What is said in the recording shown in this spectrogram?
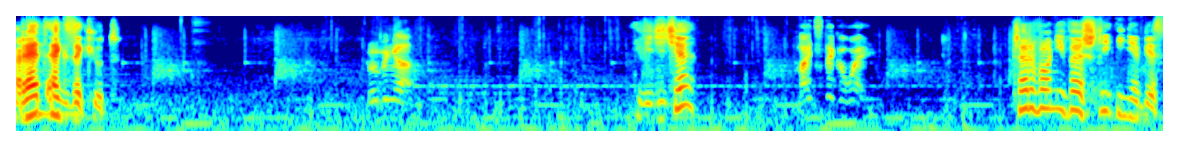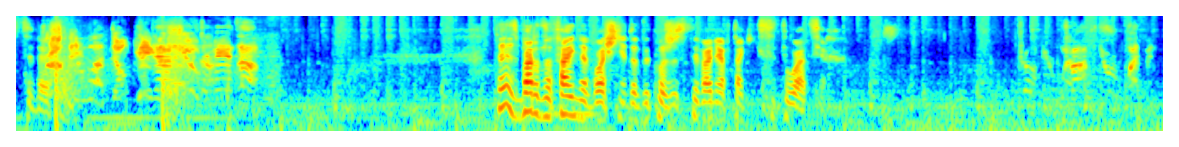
Red execute. Widzicie? Czerwoni weszli i niebiescy weszli. To jest bardzo fajne właśnie do wykorzystywania w takich sytuacjach. Drop your weapon.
